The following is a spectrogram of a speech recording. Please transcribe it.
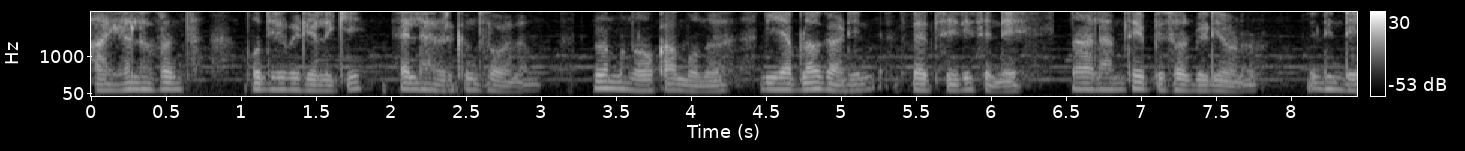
ഹായ് ഹലോ ഫ്രണ്ട്സ്. പുതിയ വീഡിയോയിലേക്ക് എല്ലാവർക്കും സ്വാഗതം. ഇന്ന് നമ്മൾ നോക്കാൻ പോകുന്നത് ഡിയാബ്ലോ ഗാർഡിയൻ വെബ് സീരീസിന്റെ നാലാമത്തെ എപ്പിസോഡ് വീഡിയോ ആണ്. ഇതിന്റെ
